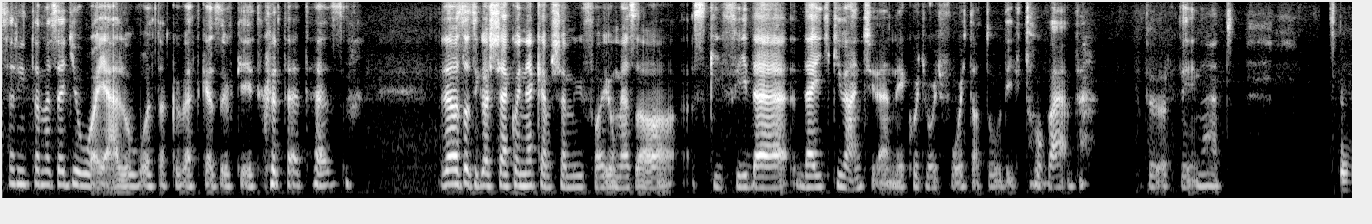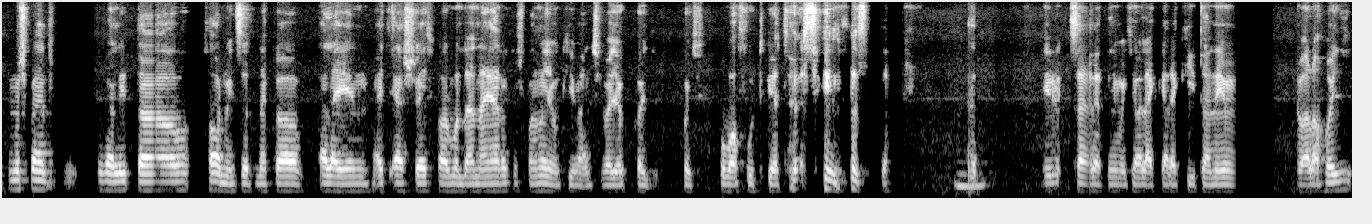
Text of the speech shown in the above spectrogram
Szerintem ez egy jó ajánló volt a következő két kötethez. De az az igazság, hogy nekem sem műfajom ez a skifi, de, de így kíváncsi lennék, hogy hogy folytatódik tovább a történet. Most már, mivel itt a 35-nek a elején egy első egy harmadánál járok, most már nagyon kíváncsi vagyok, hogy, hogy hova fut ki a történet. Mm. Én szeretném, hogyha lekerekíteni valahogy,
